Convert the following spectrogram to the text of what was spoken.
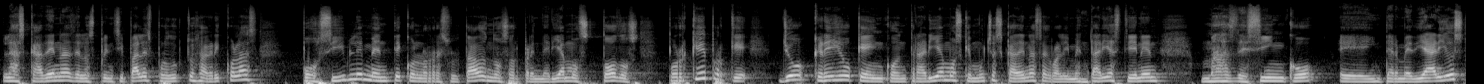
las cadenas de los principales productos agrícolas, posiblemente con los resultados nos sorprenderíamos todos. ¿Por qué? Porque yo creo que encontraríamos que muchas cadenas agroalimentarias tienen más de cinco eh, intermediarios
